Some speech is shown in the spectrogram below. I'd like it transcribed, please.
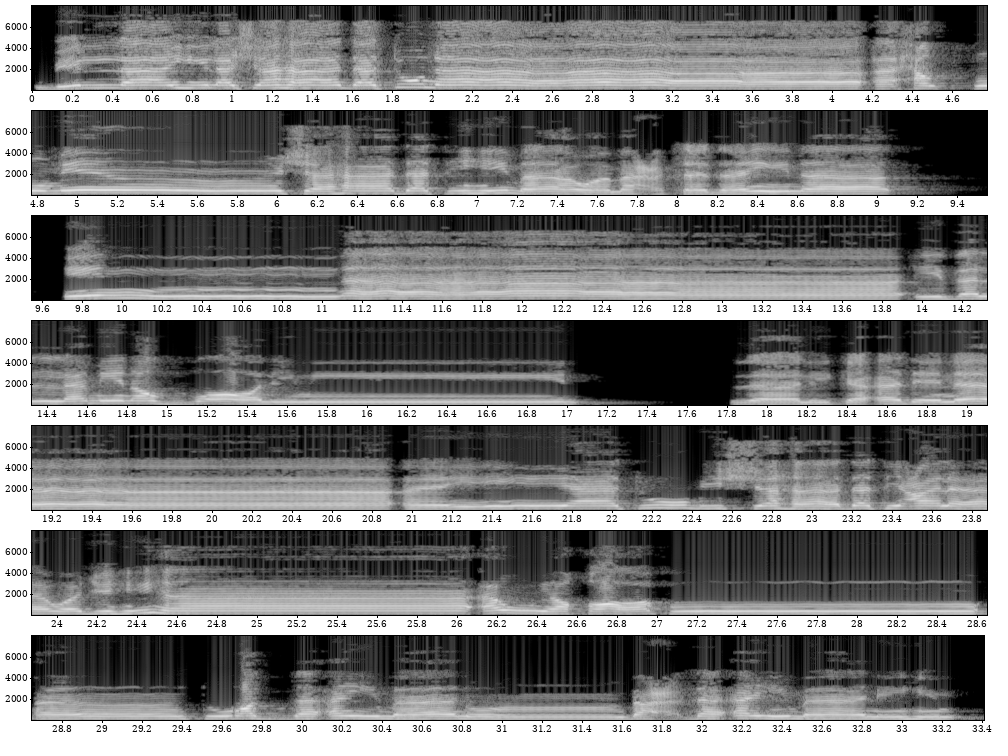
بالله لشهادتنا أحق من شهادتهما وما اعتدينا. إنا إذا لمن الظالمين. ذلك أدنى أن ياتوا بالشهادة على وجهها أو يخافوا أن ترد أيمان بعد أيمانهم.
